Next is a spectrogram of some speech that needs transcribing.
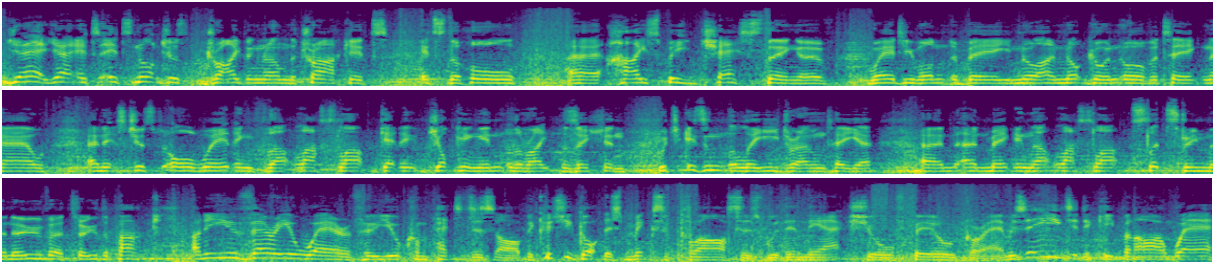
Yeah, yeah. It's it's not just driving around the track. It's it's the whole uh, high speed chess thing of where do you want to be? No, I'm not going to overtake now, and it's just all waiting for that last lap, getting jogging into the right position, which isn't the lead round here, and and making that last lap slipstream manoeuvre through the pack. And are you very aware of who your competitors are because you've got this mix of classes within the actual field, Graham? Is it easy to keep an eye on where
